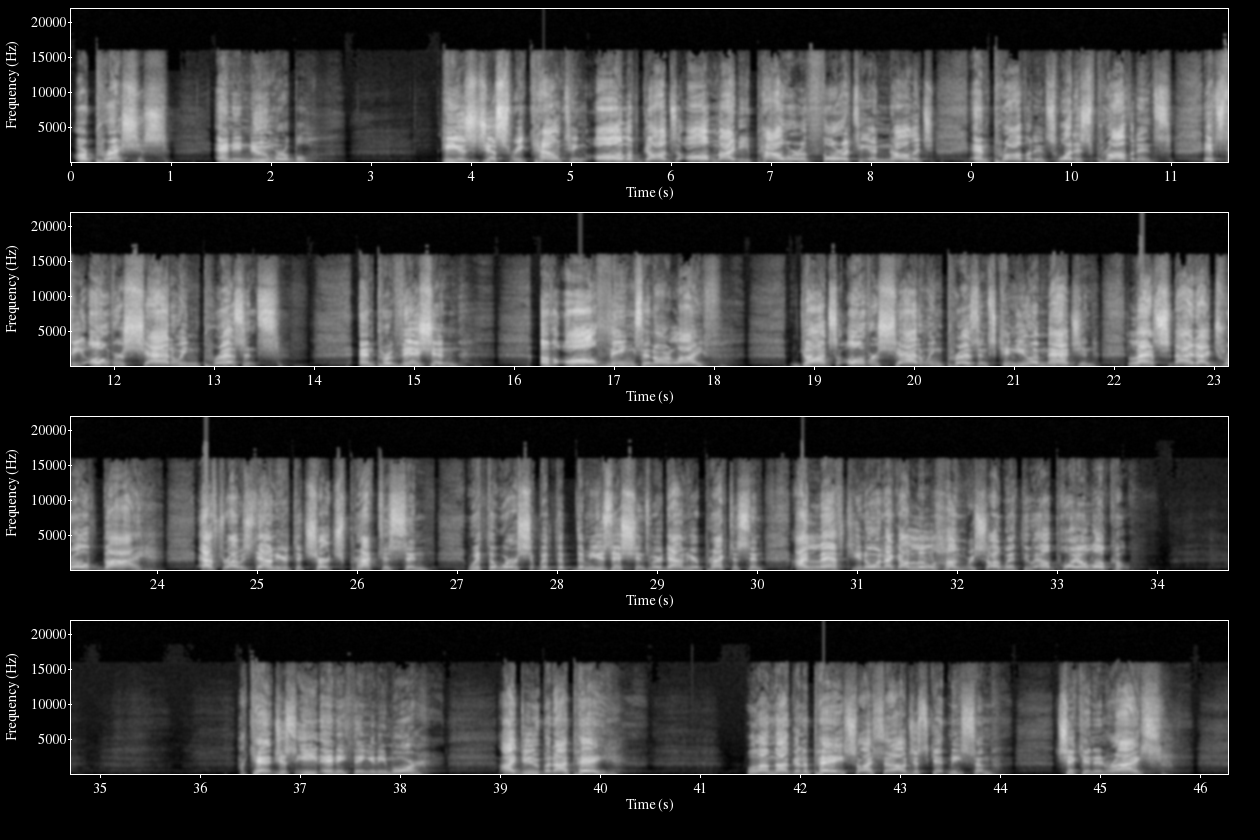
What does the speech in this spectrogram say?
are precious and innumerable. He is just recounting all of God's almighty power, authority, and knowledge and providence. What is providence? It's the overshadowing presence and provision of all things in our life. God's overshadowing presence. Can you imagine? Last night I drove by after I was down here at the church practicing with the worship, with the, the musicians. We were down here practicing. I left, you know, and I got a little hungry, so I went through El Pollo Loco. I can't just eat anything anymore. I do, but I pay. Well, I'm not going to pay, so I said, I'll just get me some chicken and rice,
